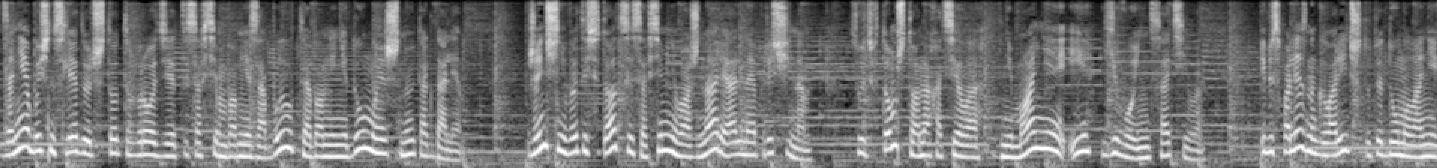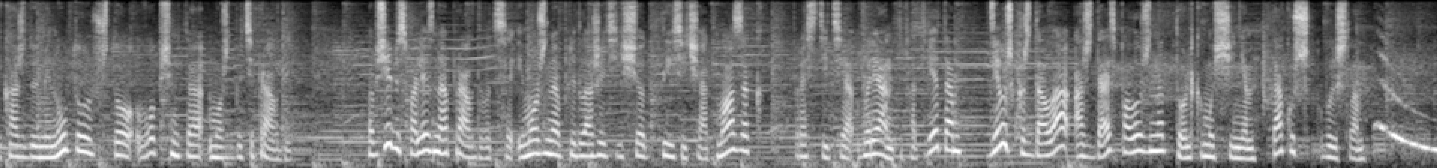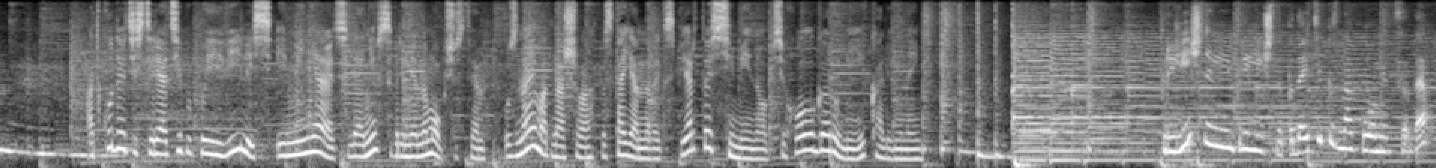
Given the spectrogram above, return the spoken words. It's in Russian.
За ней обычно следует что-то вроде «Ты совсем обо мне забыл», «Ты обо мне не думаешь», ну и так далее. Женщине в этой ситуации совсем не важна реальная причина. Суть в том, что она хотела внимания и его инициативы. И бесполезно говорить, что ты думал о ней каждую минуту, что, в общем-то, может быть и правдой. Вообще бесполезно оправдываться, и можно предложить еще тысячи отмазок, простите, вариантов ответа. Девушка ждала, а ждать положено только мужчине. Так уж вышло. Откуда эти стереотипы появились и меняются ли они в современном обществе? Узнаем от нашего постоянного эксперта, семейного психолога Румии Калининой прилично или неприлично подойти познакомиться, да,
